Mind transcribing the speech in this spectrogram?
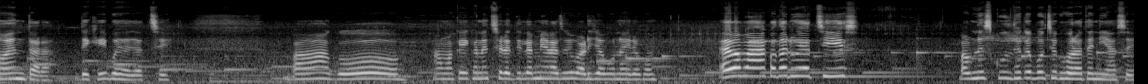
নয়নতারা দেখেই বোঝা যাচ্ছে। বা গো আমাকে এখানে ছেড়ে দিলে আমি আর আজকে বাড়ি যাব না এরকম। এ বাবা কোথায় ঢুকে যাচ্ছিস? বাবুনের স্কুল থেকে বলছে ঘোরাতে নিয়ে আসে।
